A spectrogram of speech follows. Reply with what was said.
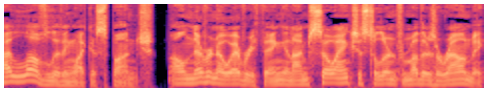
I love living like a sponge. I'll never know everything, and I'm so anxious to learn from others around me.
